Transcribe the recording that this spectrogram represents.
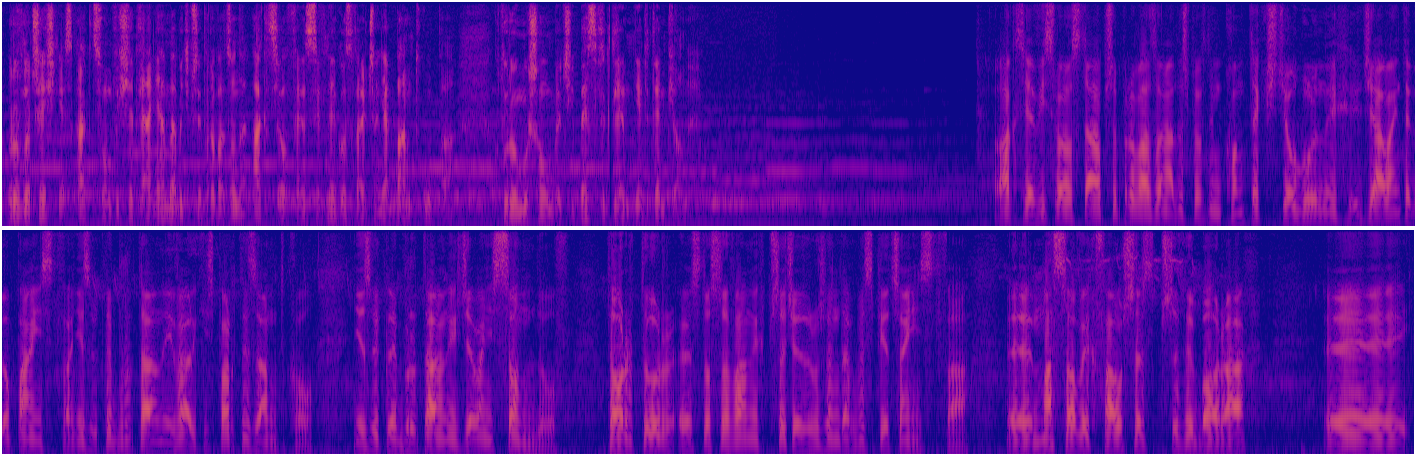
Równocześnie z akcją wysiedlania ma być przeprowadzona akcja ofensywnego zwalczania band UPA, które muszą być bezwzględnie wytępione. Akcja Wisła została przeprowadzona też w pewnym kontekście ogólnych działań tego państwa, niezwykle brutalnej walki z partyzantką, niezwykle brutalnych działań sądów, tortur e, stosowanych przecież w urzędach bezpieczeństwa, e, masowych fałszerstw przy wyborach e,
